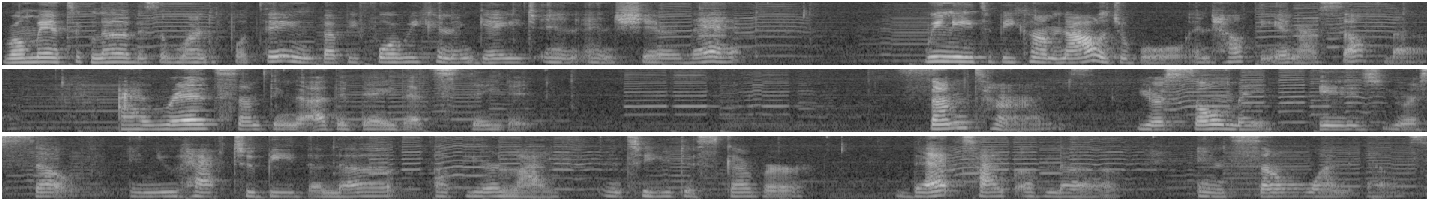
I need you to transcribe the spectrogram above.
Romantic love is a wonderful thing, but before we can engage in and share that, we need to become knowledgeable and healthy in our self love. I read something the other day that stated sometimes your soulmate is yourself, and you have to be the love of your life until you discover that type of love in someone else.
